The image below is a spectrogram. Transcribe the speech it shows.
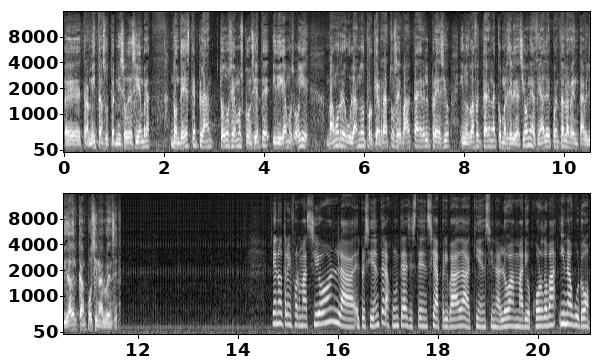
eh, tramitan sus permisos de siembra, donde este plan todos seamos conscientes y digamos, oye, vamos regulando porque al rato se va a caer el precio y nos va a afectar en la comercialización y al final de cuentas la rentabilidad del campo sinaloense. Y en otra información, el presidente de la Junta de Asistencia Privada aquí en Sinaloa, Mario Córdoba, inauguró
